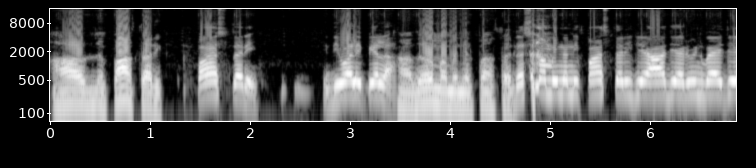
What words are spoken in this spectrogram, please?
હા પાંચ તારીખ. પાંચ તારીખ. દિવાળી પહેલા? હા દસમા મહિના પાંચ તારીખ. દસમા મહિનાની પાંચ તારીખે આ જે અરવિંદભાઈ છે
